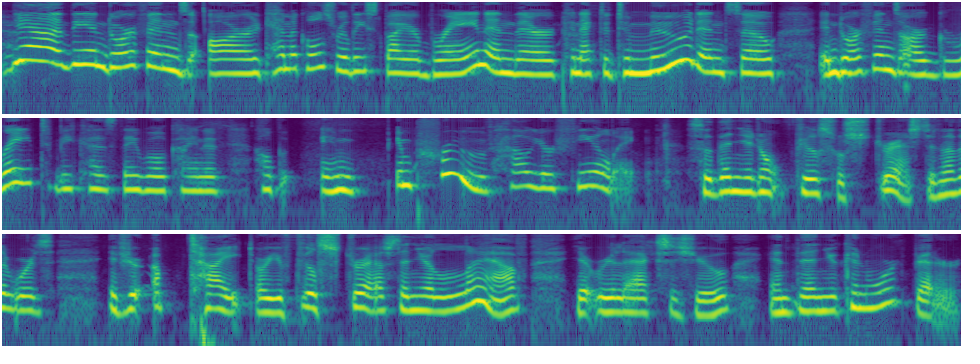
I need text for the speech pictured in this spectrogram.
Yeah, the endorphins are chemicals released by your brain and they're connected to mood. And so endorphins are great because they will kind of help improve how you're feeling. So then you don't feel so stressed. In other words, if you're uptight or you feel stressed and you laugh, it relaxes you and then you can work better.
